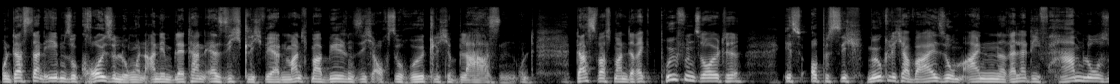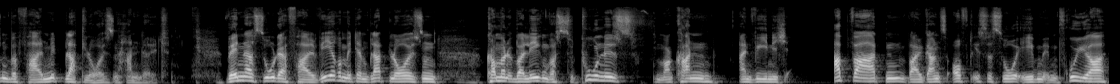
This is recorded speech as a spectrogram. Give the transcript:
Und dass dann eben so Kräuselungen an den Blättern ersichtlich werden. Manchmal bilden sich auch so rötliche Blasen. Und das, was man direkt prüfen sollte, ist, ob es sich möglicherweise um einen relativ harmlosen Befall mit Blattläusen handelt. Wenn das so der Fall wäre mit den Blattläusen, kann man überlegen, was zu tun ist. Man kann ein wenig abwarten, weil ganz oft ist es so eben im Frühjahr,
